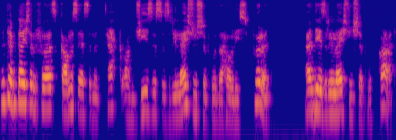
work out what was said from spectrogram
The temptation first comes as an attack on Jesus' relationship with the Holy Spirit and his relationship with God.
